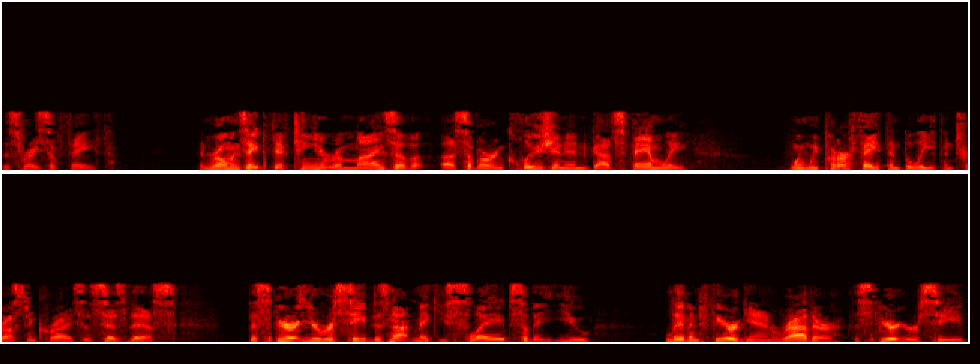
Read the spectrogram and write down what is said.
this race of faith. In Romans 8:15 it reminds of us of our inclusion in God's family when we put our faith and belief and trust in Christ. It says this, "The spirit you received does not make you slaves so that you live in fear again. Rather, the spirit you received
